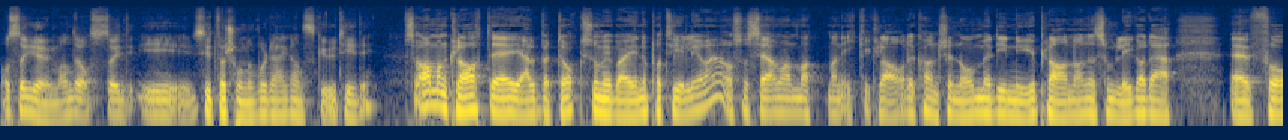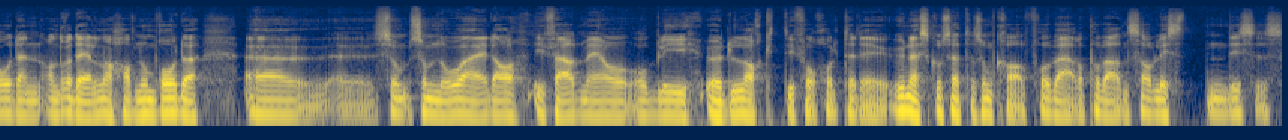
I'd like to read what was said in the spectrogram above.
Og så gjør man det også i, i situasjoner hvor det er ganske utidig. Så har man klart det i Albert Dock, som vi var inne på tidligere. Og så ser man at man ikke klarer det kanskje nå med de nye planene som ligger der for den andre delen av havneområdet, eh, som, som, nå er da i ferd med å, å, bli ødelagt i forhold til det Unesco setter som krav for å være på verdensarvlisten deres.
